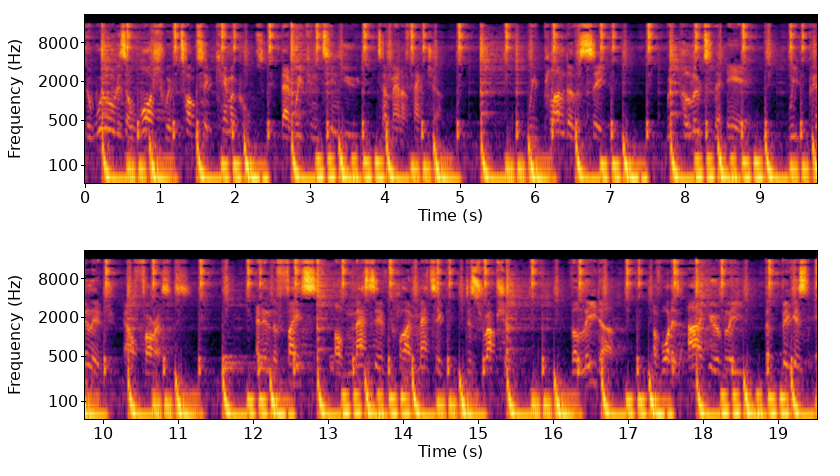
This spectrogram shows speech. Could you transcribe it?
The world is awash with toxic chemicals that we continue to manufacture. We plunder the sea. We pollute the air. We pillage our forests. And in the face of massive climatic disruption, the leader of what is arguably the biggest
